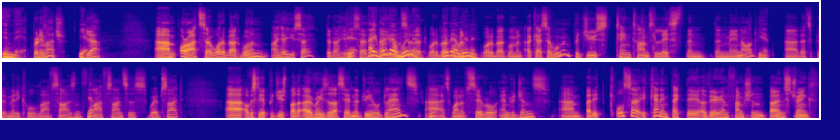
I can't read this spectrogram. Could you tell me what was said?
in there. Pretty much. Yeah. Yeah. Um, all right. So what about women? I hear you say Did I hear Yeah. you say that? Hey, what you about women? that. What What about, about women? women? What about women? Okay, so women produce 10 times less than, than men odd. Yep. Uh, that's per Medical Life Sciences, Yep. Life Sciences website. Uh, obviously, it's produced by the ovaries, as I said, and adrenal glands. Uh, It's one of several androgens, um, but it also it can impact their ovarian function, bone strength,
